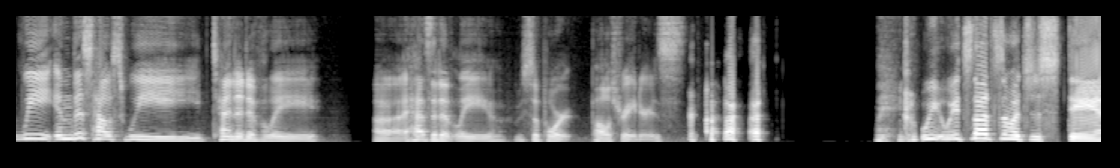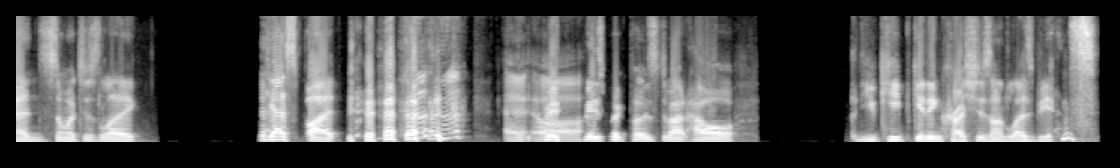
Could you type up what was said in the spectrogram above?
we in this house we tentatively uh hesitantly support paul schrader's. We, we it's not so much a stand so much as like yes but and, uh, facebook post about how you keep getting crushes on lesbians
